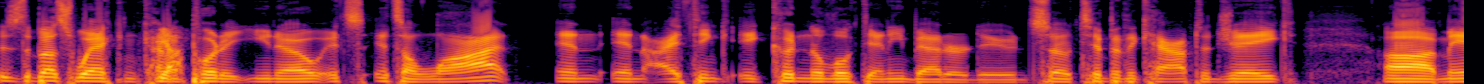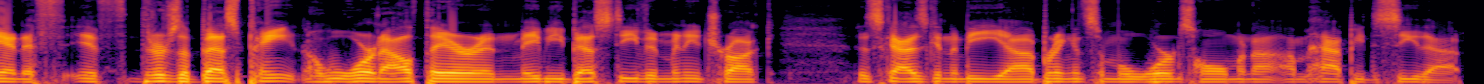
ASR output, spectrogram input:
Is the best way I can kind Yeah. of put it. You know, it's it's a lot, and and I think it couldn't have looked any better, dude. So tip of the cap to Jake. Uh, man, if if there's a best paint award out there, and maybe best even mini truck, this guy's going to be uh, bringing some awards home, and I, I'm happy to see that.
